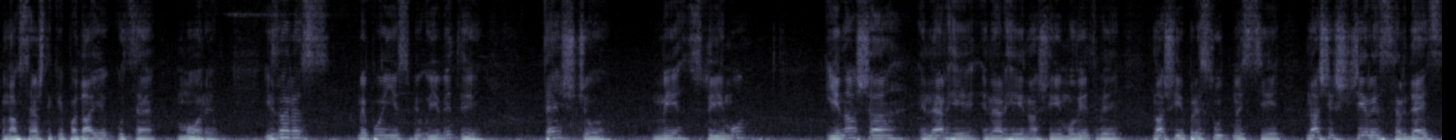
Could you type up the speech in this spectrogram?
Вона все ж таки падає у це море. І зараз ми повинні собі уявити те, що ми стоїмо, і наша енергія, енергія нашої молитви, нашої присутності, наших щирих сердець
